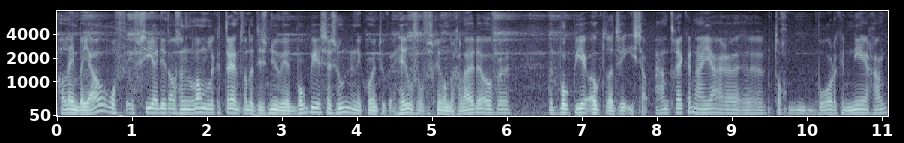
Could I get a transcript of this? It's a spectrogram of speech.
alleen bij jou of zie jij dit als een landelijke trend? Want het is nu weer het bokbierseizoen en ik hoor natuurlijk heel veel verschillende geluiden over het bokbier. Ook dat het weer iets zou aantrekken na jaren uh, toch een behoorlijke neergang.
